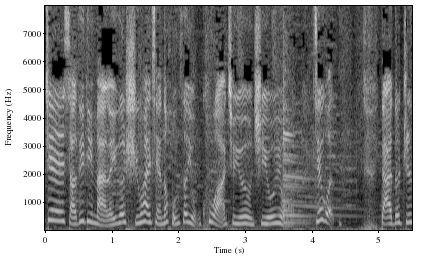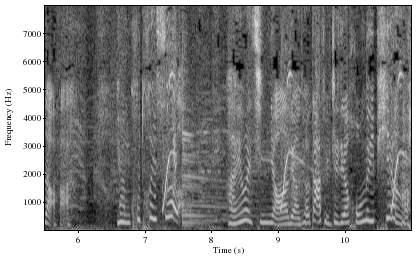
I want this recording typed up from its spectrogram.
这小弟弟买了一个十块钱的红色泳裤啊，去游泳池游泳，结果大家都知道哈，泳裤褪色了。哎呦我亲娘啊，两条大腿之间红了一片啊！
